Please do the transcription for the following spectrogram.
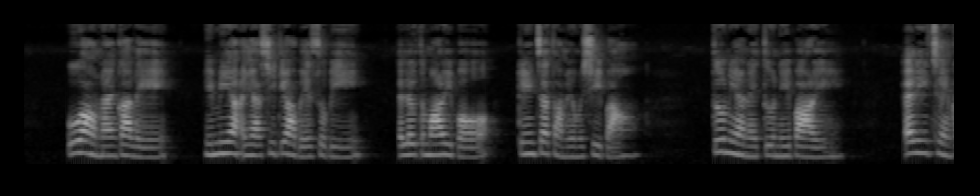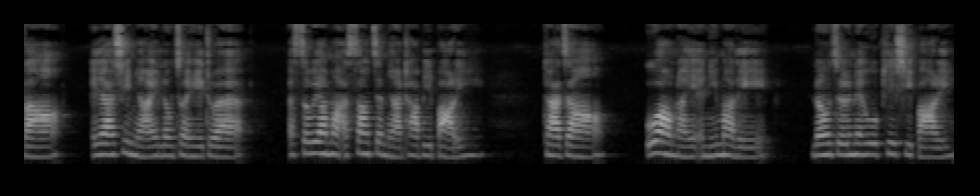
။ဦးအောင်နိုင်ကလည်းမိမိကအရာရှိတရားပဲဆိုပြီးအလုသမားတွေပေါ်တင်းကျပ်တာမျိုးမရှိပါ။သူ့နေရာနဲ့သူနေပါတယ်။အဲ့ဒီချိန်ကအရာရှိများရဲ့လုံခြုံရေးအတွက်အစိုးရမှအဆောင်ချက်များထားပေးပါတယ်။ဒါကြောင့် ဦးအောင်နိုင်ရဲ့အနီးမှာလေလုံခြုံနေဦးဖြစ်ရှိပါတယ်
